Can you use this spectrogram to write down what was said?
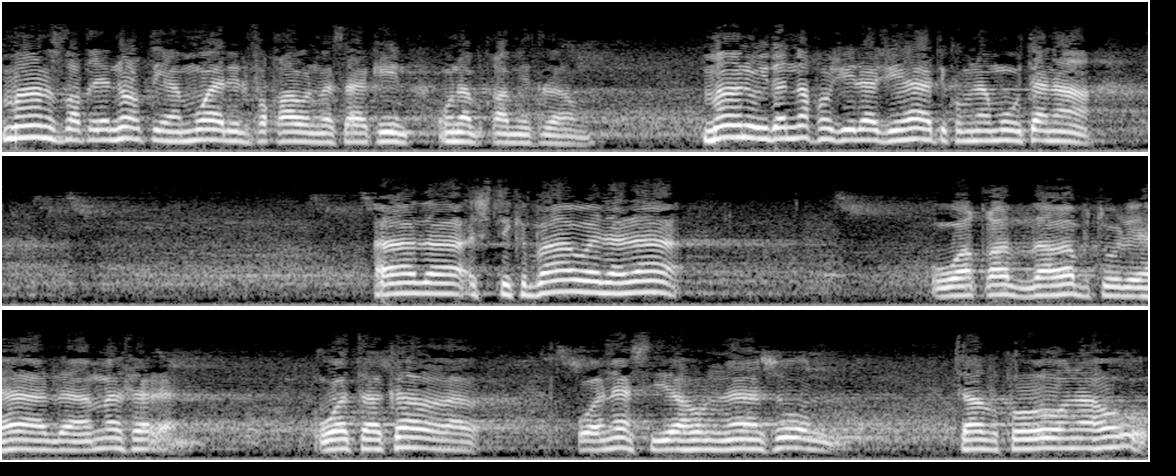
ما نستطيع نعطي أموال الفقراء والمساكين ونبقى مثلهم. ما نريد أن نخرج إلى جهاتكم نموتنا. هذا استكبار ولا لا؟ وقد ضربت لهذا مثلا وتكرر ونسيه الناس تذكرونه.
